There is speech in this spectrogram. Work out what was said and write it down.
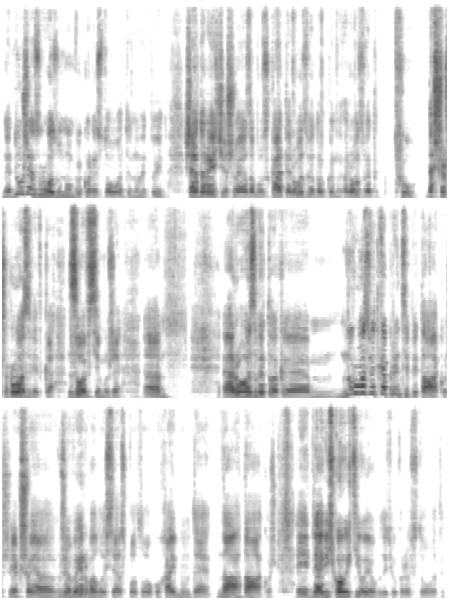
не дуже з розумом використовувати, ну відповідно. Ще, до речі, що я забув сказати, розвиток, розвиток, фу, да що ж розвідка зовсім уже. Е, Розвиток, е, ну, розвідка, в принципі, також. Якщо я вже вирвалося з потоку, хай буде. Да, також. І для військових цілей його будуть використовувати.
